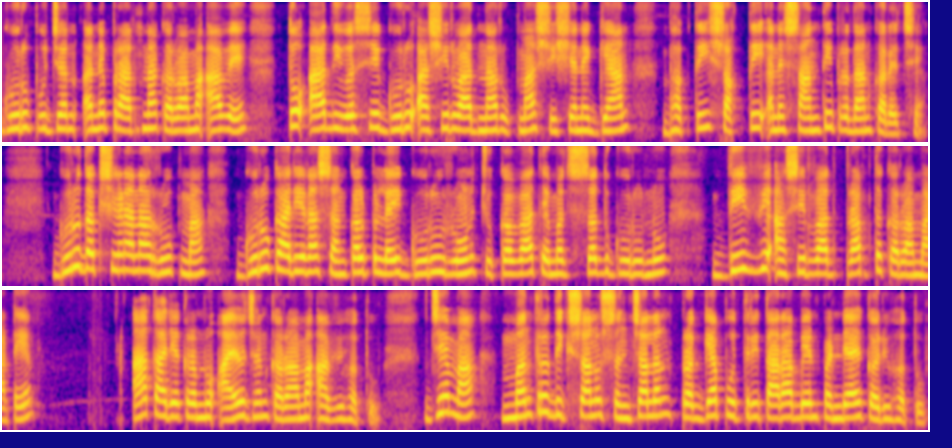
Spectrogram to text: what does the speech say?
ગુરુ પૂજન અને પ્રાર્થના કરવામાં આવે તો આ દિવસે ગુરુ આશીર્વાદના રૂપમાં શિષ્યને જ્ઞાન, ભક્તિ, શક્તિ અને શાંતિ પ્રદાન કરે છે. ગુરુ દક્ષિણાના રૂપમાં ગુરુ કાર્યના સંકલ્પ લઈ ગુરુ ઋણ ચૂકવવા તેમજ સદગુરુનું દિવ્ય આશીર્વાદ પ્રાપ્ત કરવા માટે આ કાર્યક્રમનું આયોજન કરવામાં આવ્યું હતું, જેમાં મંત્ર દીક્ષાનું સંચાલન પ્રજ્ઞાપુત્રી તારાબેન પંડ્યાએ કર્યું હતું.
